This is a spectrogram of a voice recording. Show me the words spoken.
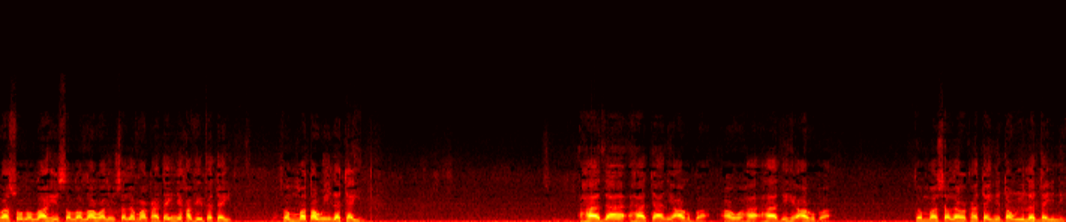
رسول الله صلى الله عليه وسلم ركعتين خفيفتين ثم طويلتين. هذا هاتان أربع أو هذه أربع. ثم صلى ركعتين طويلتين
